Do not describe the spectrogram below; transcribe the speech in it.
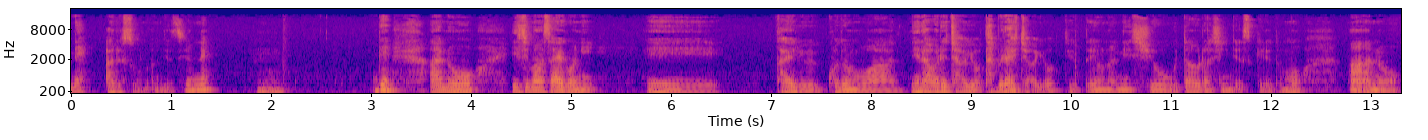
ねあるそうなんですよね。うん、であの一番最後に、えー、帰る子供は狙われちゃうよ食べられちゃうよって言ったようなね詩を歌うらしいんですけれどもまああの、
